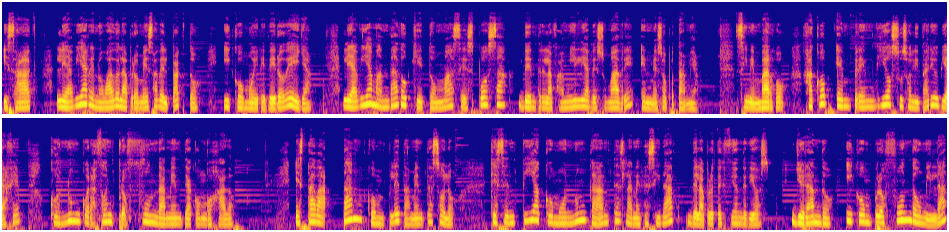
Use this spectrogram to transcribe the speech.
Isaac le había renovado la promesa del pacto y como heredero de ella, le había mandado que tomase esposa de entre la familia de su madre en Mesopotamia. Sin embargo, Jacob emprendió su solitario viaje con un corazón profundamente acongojado. Estaba tan completamente solo que sentía como nunca antes la necesidad de la protección de Dios. Llorando y con profunda humildad,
